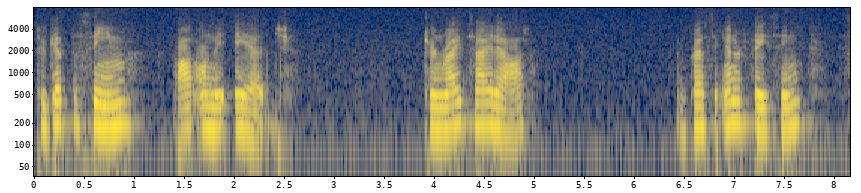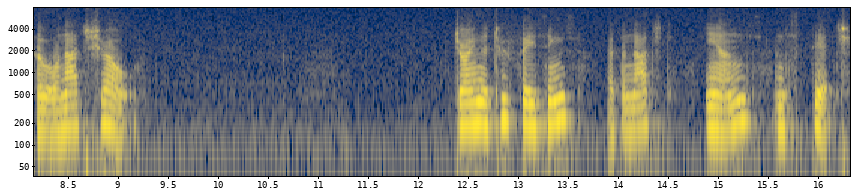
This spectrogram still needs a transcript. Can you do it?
to get the seam out on the edge. Turn right side out and press the interfacing so it will not show. Join the two facings at the notched ends and stitch.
